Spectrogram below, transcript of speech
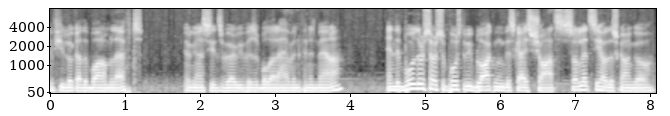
If you look at the bottom left, you're gonna see it's very visible that I have infinite mana. And the boulders are supposed to be blocking this guy's shots. So let's see how this gonna go.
